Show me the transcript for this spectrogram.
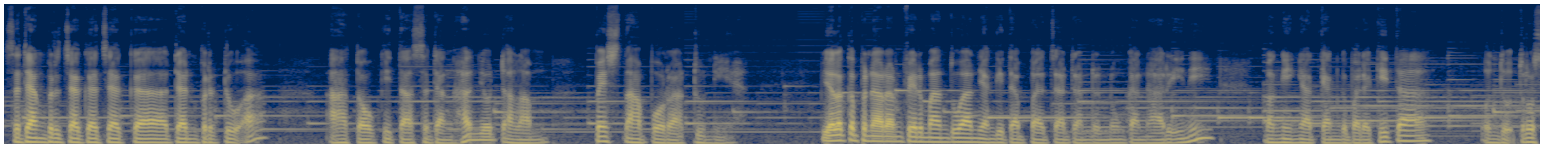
Sedang berjaga-jaga dan berdoa atau kita sedang hanyut dalam pesta pora dunia? Biarlah kebenaran firman Tuhan yang kita baca dan renungkan hari ini mengingatkan kepada kita untuk terus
